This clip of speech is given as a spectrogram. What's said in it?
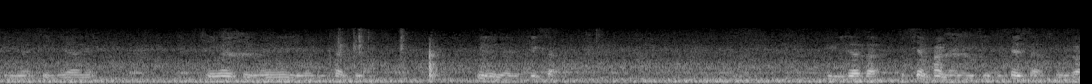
今年今年的，今是今年的我们开始，这个人第三。遇到的先判的问题，再找出个，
